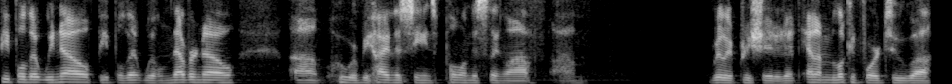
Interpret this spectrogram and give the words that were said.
people that we know, people that we'll never know, um, who were behind the scenes pulling this thing off. Um, really appreciated it, and I'm looking forward to uh,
